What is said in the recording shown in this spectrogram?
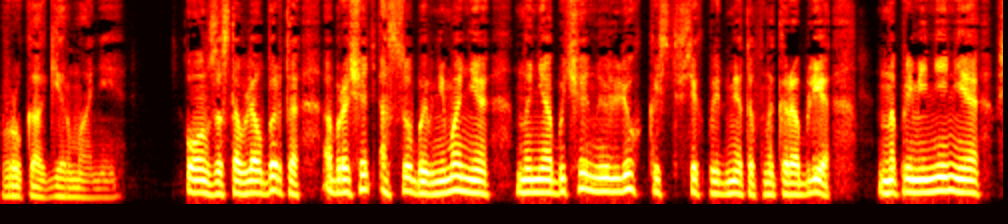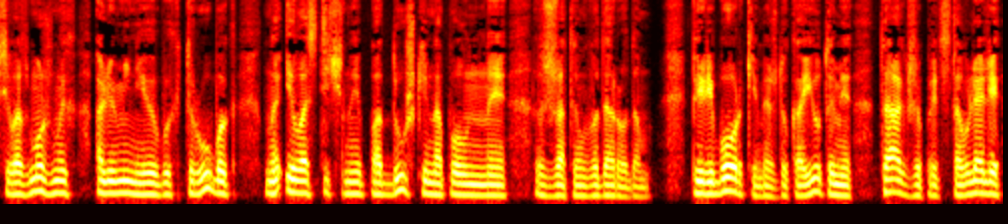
в руках Германии. Он заставлял Берта обращать особое внимание на необычайную легкость всех предметов на корабле, на применение всевозможных алюминиевых трубок, на эластичные подушки, наполненные сжатым водородом. Переборки между каютами также представляли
